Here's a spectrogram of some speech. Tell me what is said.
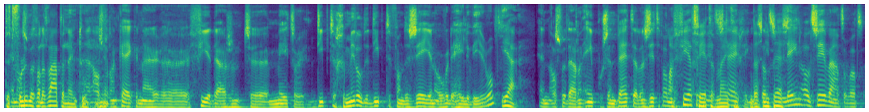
het volume we- van het water neemt toe. En als we dan kijken naar eh 4000 eh, meter diepte, gemiddelde diepte van de zeeën over de hele wereld. Ja. En als we daar dan 1% bij tellen, dan zitten we al aan 40, 40 meter, stijging. Dat is niet best. alleen al het zeewater wat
